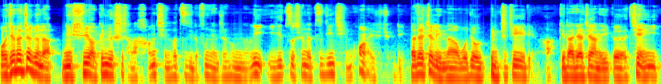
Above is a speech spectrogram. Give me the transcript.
我觉得这个呢，你需要根据市场的行情和自己的风险承受能力以及自身的资金情况来去决定。那在这里呢，我就更直接一点啊，给大家这样的一个建议。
